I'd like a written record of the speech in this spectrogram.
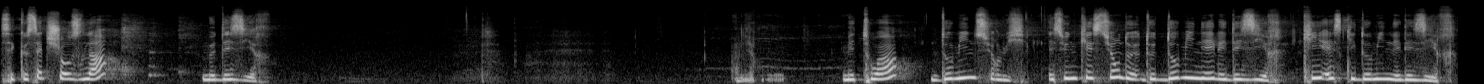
c'est que cette chose-là me désire. Mais toi, domine sur lui. Et c'est une question de, dominer les désirs. Qui est-ce qui domine les désirs?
